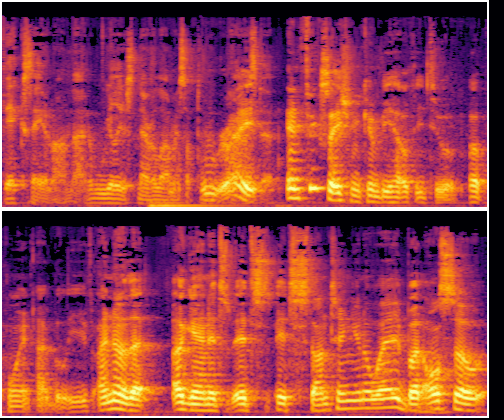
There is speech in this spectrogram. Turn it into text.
fixated on that and really just never allowed myself to move Right, it. and fixation can be healthy to a, a point. I believe. I know that again. It's it's it's stunting in a way, but also,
